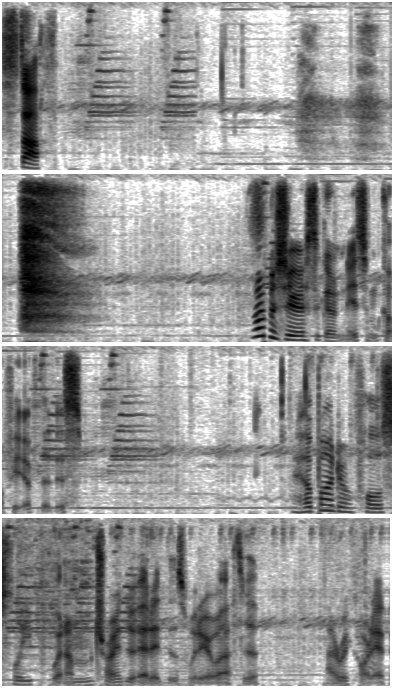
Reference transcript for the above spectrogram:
stuff. I'm seriously gonna need some coffee after this. I hope I don't fall asleep when I'm trying to edit this video after I record it.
